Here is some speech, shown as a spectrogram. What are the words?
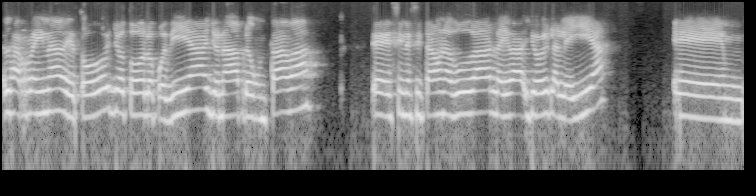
la reina de todo, yo todo lo podía, yo nada preguntaba, eh, si necesitaba una duda la iba yo y la leía. Eh,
